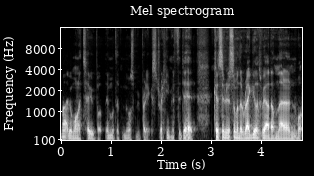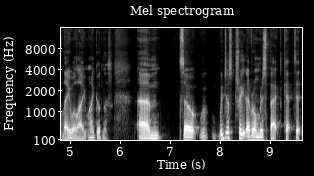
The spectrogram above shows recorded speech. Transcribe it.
might have been one or two, but they must have, must have been pretty extreme if they did, considering some of the regulars we had on there and what they were like. My goodness. Um, so we, we just treated everyone with respect, kept it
